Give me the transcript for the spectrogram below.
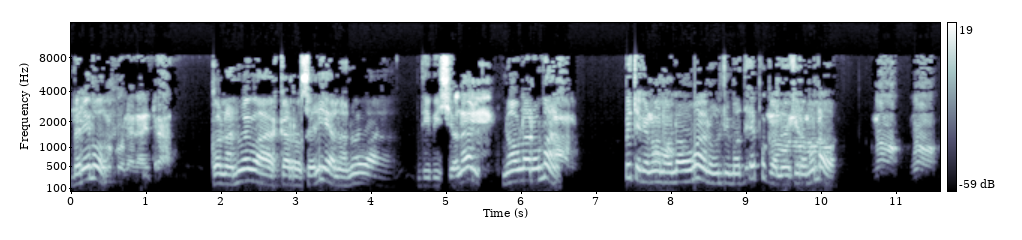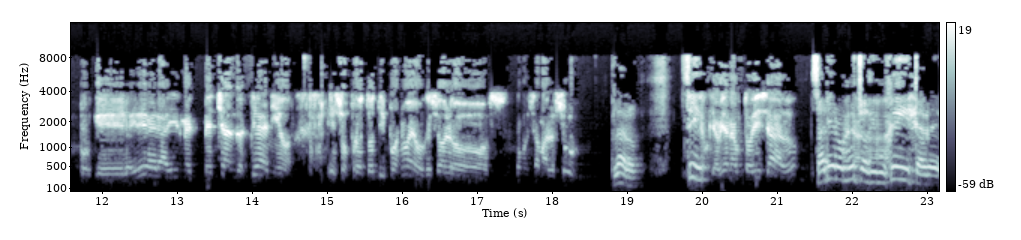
veremos No cola a la entrada. con las nuevas carrocerías, la nueva divisional, no hablaron más. Claro. Viste que no han hablado más en las últimas épocas, no, No, dijeron no, más no. nada. No, no, porque la idea era ir me- mechando este año esos prototipos nuevos que son los, ¿cómo se llama? Los sub, Claro. Sí, los que habían autorizado. salieron muchos dibujitos de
